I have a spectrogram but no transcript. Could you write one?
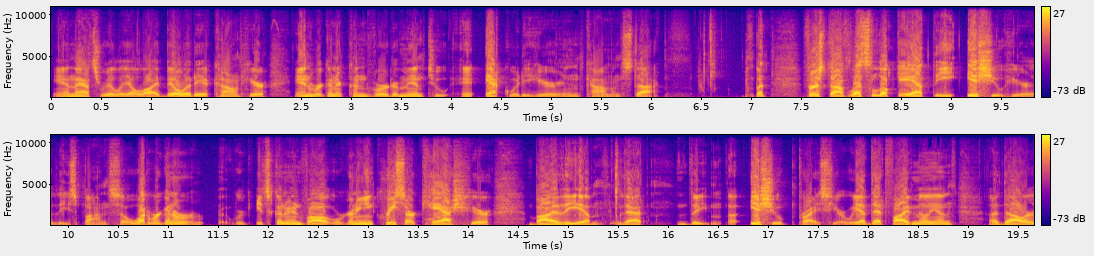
and that's really a liability account here, and we're going to convert them into equity here in common stock. But first off, let's look at the issue here of these bonds. So what we're going to, it's going to involve, we're going to increase our cash here by the um, that the uh, issue price here. We had that $5 million uh,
